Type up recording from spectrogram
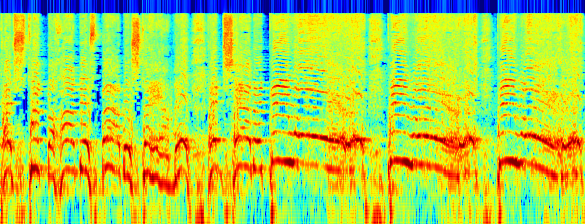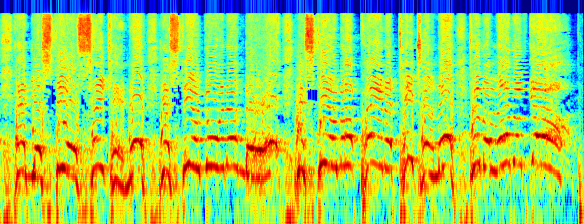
has stood behind this Bible stand and shouted, Beware! Beware! Beware! And you're still sinking. You're still going under. You're still not paying attention to the love of God.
